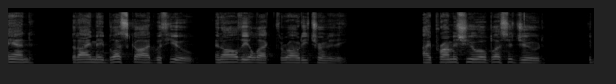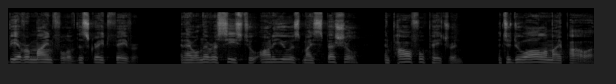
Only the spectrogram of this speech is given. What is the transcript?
and that I may bless God with you and all the elect throughout eternity. I promise you, O blessed Jude, to be ever mindful of this great favor, and I will never cease to honor you as my special and powerful patron, and to do all in my power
